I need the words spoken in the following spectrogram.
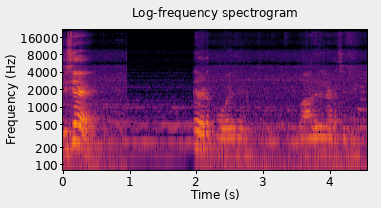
ജിഷേ എവിടെ പോയത്? വാതിലെല്ലാം അടച്ചിട്ട്.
